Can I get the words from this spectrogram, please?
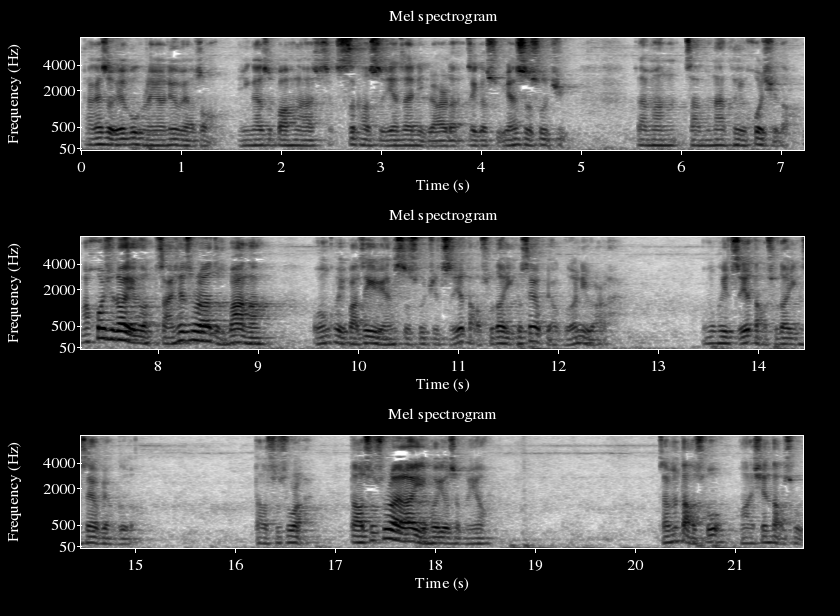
打开首页不可能要六秒钟，应该是包含了思考时间在里边的这个原始数据，咱们咱们呢可以获取到。那获取到以后展现出来怎么办呢？我们可以把这个原始数据直接导出到 Excel 表格里边来。我们可以直接导出到 Excel 表格，导出出来，导出出来了以后有什么用？咱们导出啊，先导出，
